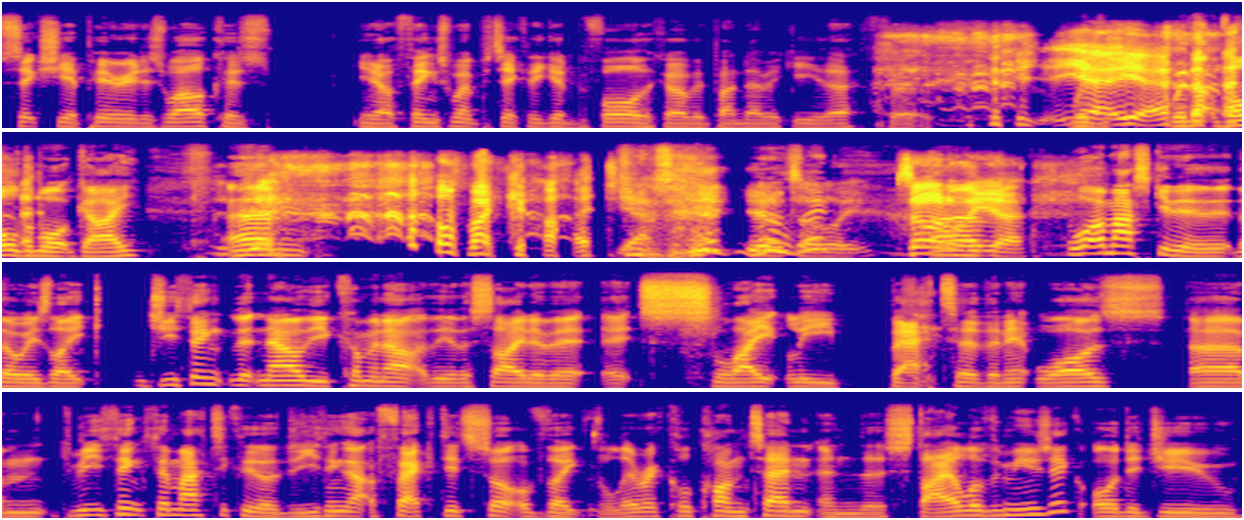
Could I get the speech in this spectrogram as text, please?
six year period as well? Because you know things weren't particularly good before the COVID pandemic either. For, yeah, yeah. with that Voldemort guy. Um, oh my god. Yeah. you know Yeah, I'm saying? totally. Totally, Um, yeah. What I'm asking though is like, do you think that now that you're coming out of the other side of it, it's slightly better than it was? Um, do you think thematically though, do you think that affected sort of like the lyrical content and the style of the music, or did you,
